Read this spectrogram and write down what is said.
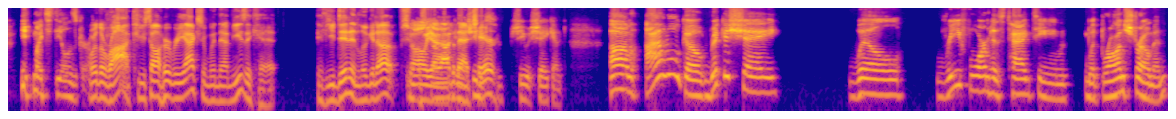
he might steal his girl. or The Rock. You saw her reaction when that music hit. If you didn't look it up, she oh was yeah, out of yeah, that she chair. Was, she was shaking. Um, I will go. Ricochet will reform his tag team with Braun Strowman.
